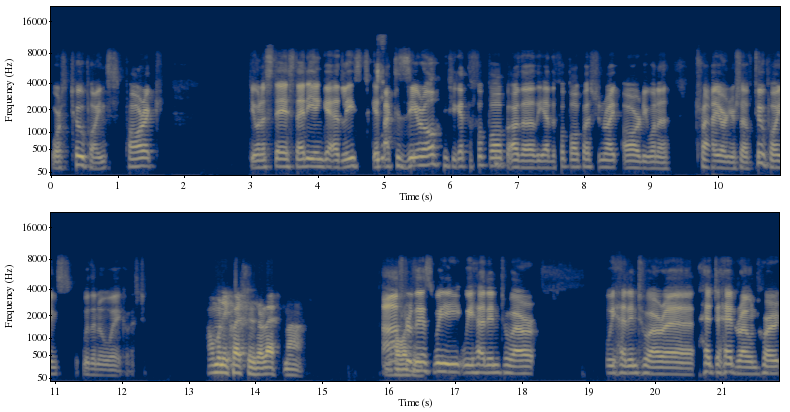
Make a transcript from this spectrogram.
worth two points. Pauric, do you want to stay steady and get at least get back to zero if you get the football or the the, yeah, the football question right, or do you want to try earn yourself two points with an away question? How many questions are left, Matt? After this, we we head into our we head into our uh, head-to-head round where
